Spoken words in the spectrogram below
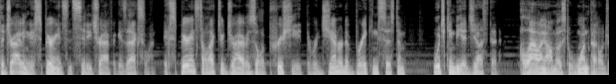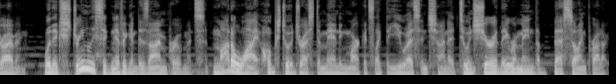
The driving experience in city traffic is excellent. Experienced electric drivers will appreciate the regenerative braking system, which can be adjusted, allowing almost one-pedal driving. With extremely significant design improvements, Model Y hopes to address demanding markets like the US and China to ensure they remain the best-selling product.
